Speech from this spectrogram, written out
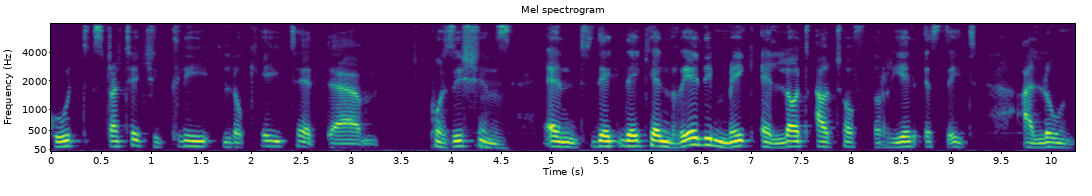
good strategically located um, positions. Mm. And they, they can really make a lot out of real estate alone.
